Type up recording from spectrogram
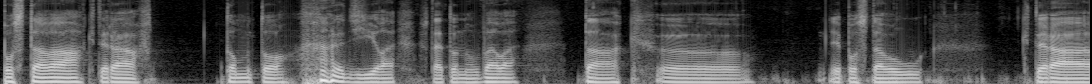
postava, která v tomto díle, v této novele, tak uh, je postavou, která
